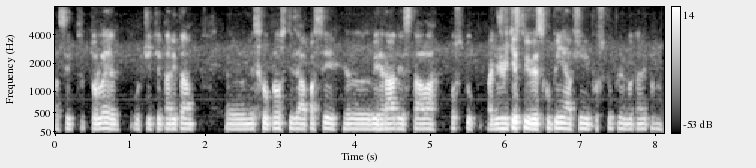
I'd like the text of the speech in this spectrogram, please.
asi to, tohle je určitě tady ta eh, neschopnost ty zápasy eh, vyhrát je stála postup. Ať už vítězství ve skupině a přímý postup, nebo tady tohle.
